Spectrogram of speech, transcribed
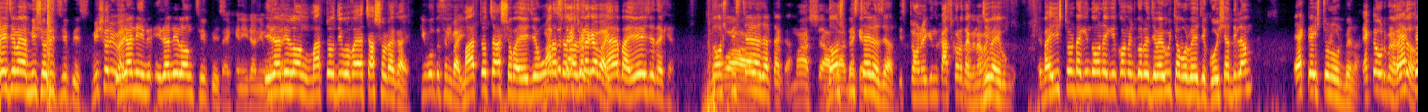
এই যে ভাইয়া মিশরি থ্রি পিস মিশরি ভাই। ইরানি ইরানি লং থ্রি পিস দেখেন ইরানি ইরানি লং মাত্র দিব ভাইয়া চারশো টাকায়। কি বলতেছেন ভাই? মাত্র চারশো ভাই এই যে ওনা 400 টাকা ভাই? হ্যাঁ ভাই এই যে দেখেন। দশ পিস. চার হাজার টাকা। মাশাআল্লাহ দশ পিস চার হাজার। স্টোনের কিন্তু কাজ করা থাকবে না জি ভাই ভাই স্টোনটা কিন্তু অনেকে কমেন্ট করবে যে ভাই উঠা পড়বে যে গৈসা দিলাম একটা স্টোন উঠবে না। একটা উঠবে না একটা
